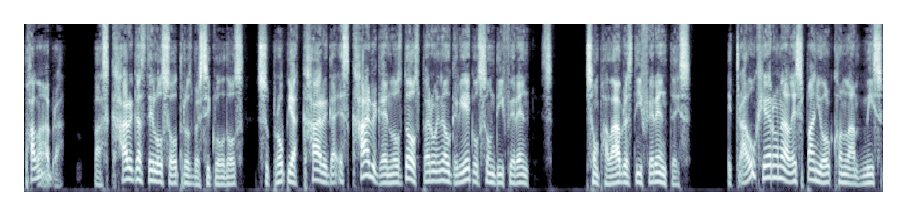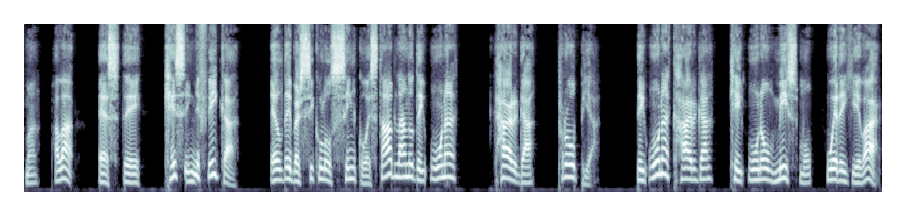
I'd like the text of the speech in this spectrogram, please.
palabra. Las cargas de los otros, versículo 2, su propia carga es carga en los dos, pero en el griego son diferentes. Son palabras diferentes y tradujeron al español con la misma palabra. Este, ¿qué significa el de versículo 5? Está hablando de una carga propia, de una carga que uno mismo puede llevar.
